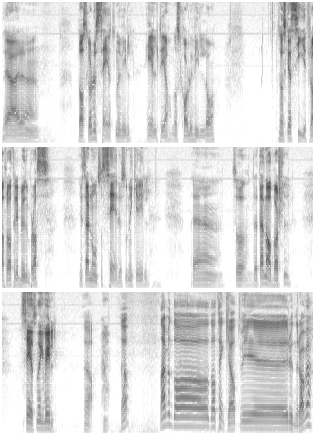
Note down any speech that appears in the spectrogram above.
Det er eh, Da skal du se ut som du vil hele tida. Da skal du ville òg. Så skal jeg si ifra fra tribuneplass hvis det er noen som ser ut som de ikke vil. Eh, så dette er en advarsel. Se ut som de ikke vil. Ja. ja. Nei, men da, da, tenker jeg at vi runder av, jeg.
